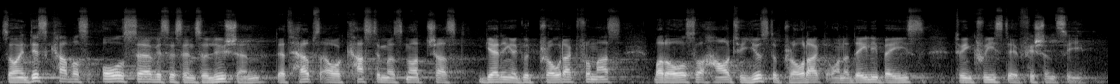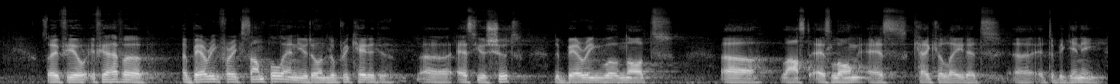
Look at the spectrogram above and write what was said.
So, and this covers all services and solution that helps our customers not just getting a good product from us, but also how to use the product on a daily basis to increase the efficiency. So, if you, if you have a, a bearing, for example, and you don't lubricate it uh, as you should, the bearing will not uh, last as long as calculated uh, at the beginning.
